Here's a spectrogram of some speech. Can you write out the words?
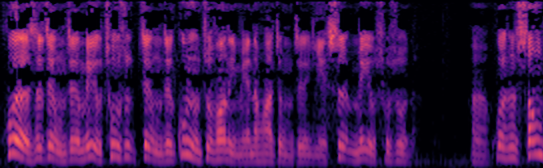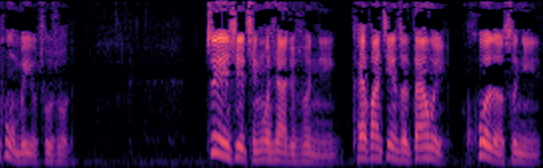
或者是这种这个没有出售这种这个公有住房里面的话，这种这个也是没有出售的啊，或者是商铺没有出售的，这些情况下，就是说你开发建设单位或者是你。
